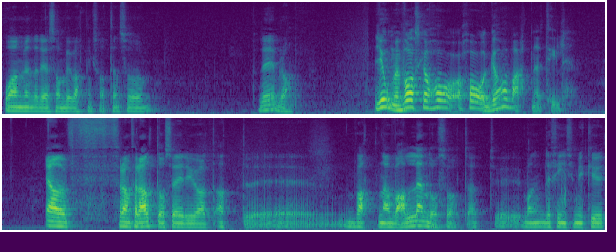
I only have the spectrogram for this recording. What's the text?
Och använda det som bevattningsvatten så, det är bra. Jo, men vad ska ha, Haga ha vattnet till? Ja, framförallt då så är det ju att, att uh, vattna vallen då så att, att uh, man, det finns ju mycket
